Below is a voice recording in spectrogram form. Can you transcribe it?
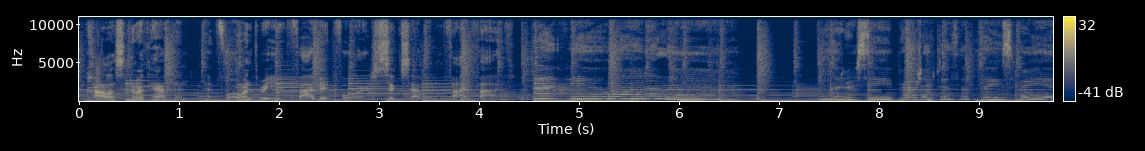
or call us in Northampton at 413 584 6755. If you wanna learn, the Literacy Project is the place for you.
